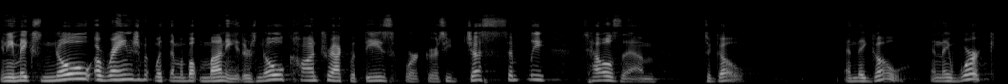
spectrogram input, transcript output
And he makes no arrangement with them about money. There's no contract with these workers. He just simply tells them to go. And they go and they work.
